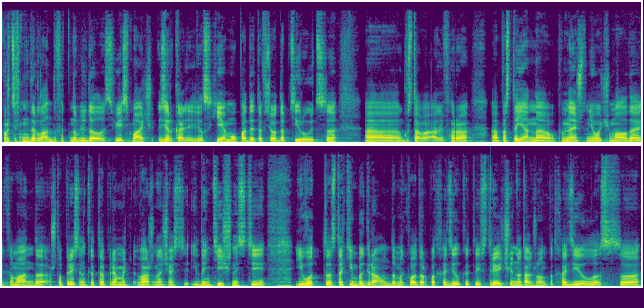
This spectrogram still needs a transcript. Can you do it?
Против Нидерландов это наблюдалось весь матч, зеркалили схему, под это все адаптируется. Густаво Альфара постоянно упоминает, что у него очень молодая команда, что прессинг — это прямо важная часть идентичности. И вот с таким бэкграундом Эквадор подходил к этой встрече, но также он подходил с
